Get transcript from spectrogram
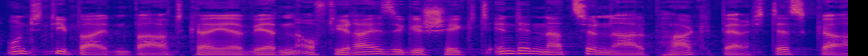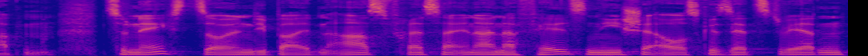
und die beiden Bartgeier werden auf die Reise geschickt in den Nationalpark Berchtesgaden. Zunächst sollen die beiden Aasfresser in einer Felsnische ausgesetzt werden.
